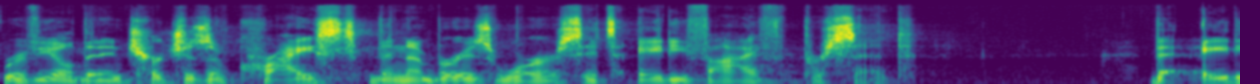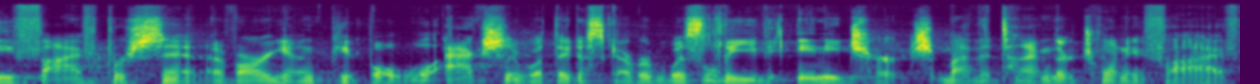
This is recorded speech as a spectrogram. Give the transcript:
revealed that in churches of Christ, the number is worse. It's 85%. That 85% of our young people, well, actually, what they discovered was leave any church by the time they're 25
